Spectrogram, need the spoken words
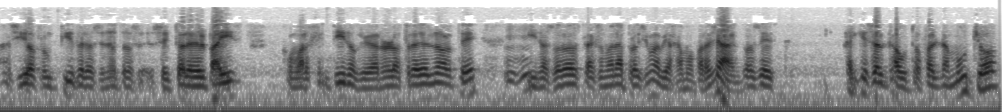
han sido fructíferos en otros sectores del país, como Argentino que ganó los tres del norte, y nosotros la semana próxima viajamos para allá. Entonces, hay que ser cautos, falta mucho,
